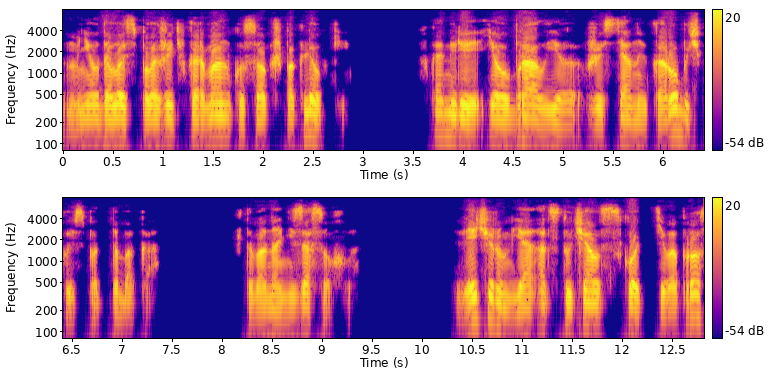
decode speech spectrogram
мне удалось положить в карман кусок шпаклевки. Камере я убрал ее в жестяную коробочку из-под табака, чтобы она не засохла. Вечером я отстучал Скотти вопрос,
